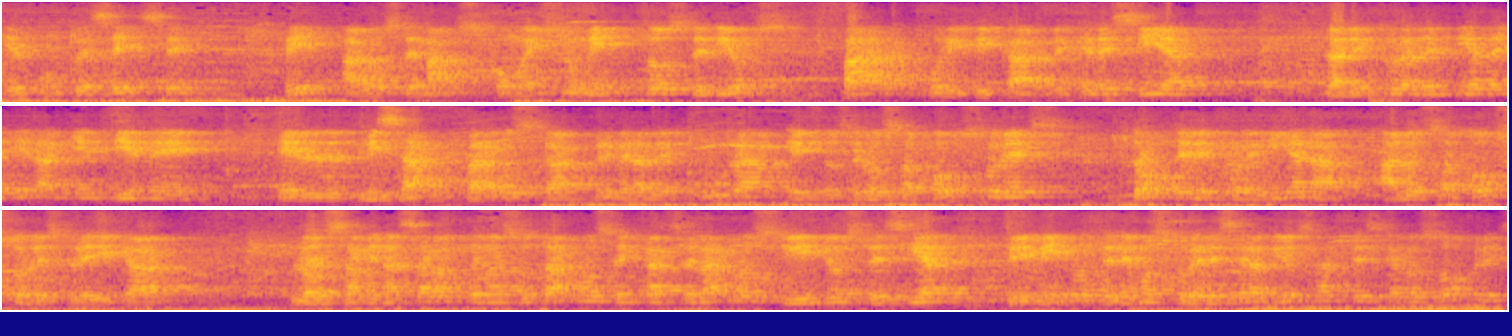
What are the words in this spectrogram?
Y el punto es ese, ve a los demás como instrumentos de Dios para purificarme. ¿Qué decía la lectura del día de ayer? ¿Alguien tiene el misal para buscar primera lectura, Hechos de los Apóstoles, donde le prohibían a, a los apóstoles predicar? Los amenazaban con azotarlos, encarcelarlos y ellos decían, primero tenemos que obedecer a Dios antes que a los hombres.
